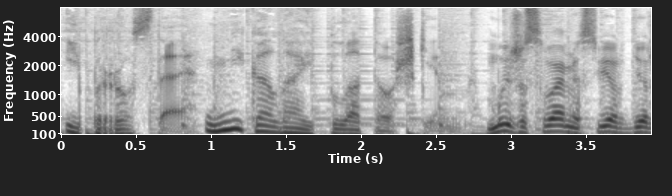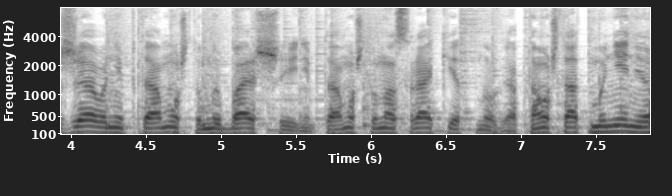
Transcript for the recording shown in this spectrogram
И просто Николай Платошкин. Мы же с вами сверхдержава не потому, что мы большие, не потому, что у нас ракет много, а потому что от мнения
